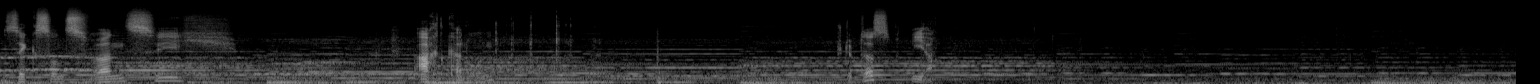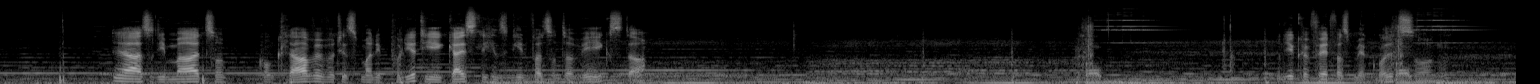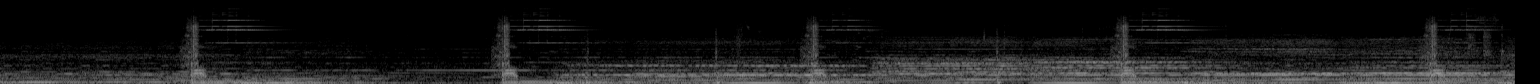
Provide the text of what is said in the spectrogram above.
26. Acht Kanonen. Stimmt das? Ja. Ja, also die Mal zur Konklave wird jetzt manipuliert. Die Geistlichen sind jedenfalls unterwegs da. Und ihr könnt für etwas mehr Gold sorgen.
